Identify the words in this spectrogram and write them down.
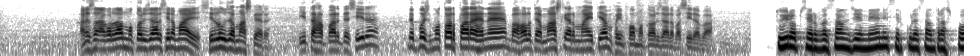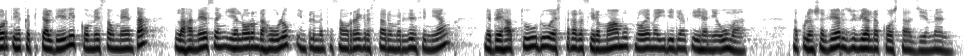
Anessa agora motorizar sira mais, sira usa masker. Ita a parte sira, depois motor para hene, ba hola te masker mai tiam foi motorizada ba sira ba. Tuir observação GMN, circulação transporte e a capital dele começa a aumentar lahanesang ia lorong dahulu implementação regra estado emergência niang nebe tudo estrada siramamuk noema ididak ihania uma. Napoleão Xavier, Zuviel da Costa, GMN.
